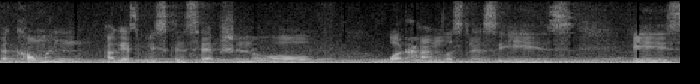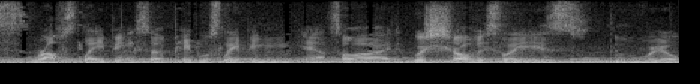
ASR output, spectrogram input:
A common, I guess, misconception of what homelessness is is rough sleeping, so people sleeping outside, which obviously is the real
